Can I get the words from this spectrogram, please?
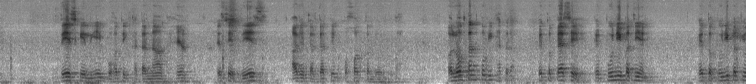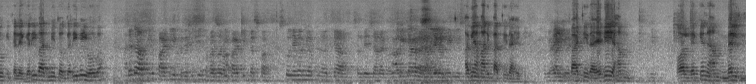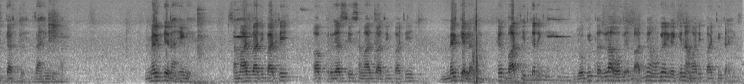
देश के लिए बहुत ही खतरनाक हैं। इससे देश आगे चल कर के बहुत कमज़ोर होगा। और लोकतंत्र को भी खतरा। फिर तो पैसे फिर पूंजीपति फिर तो पूंजीपतियों की चले। गरीब आदमी तो गरीब ही होगा। दादा आपकी पार्टी प्रगतिशील समाजवादी पार्टी उसको लेकर क्या क्या संदेश जा रहा है? अभी हमारी पार्टी रहेगी। पार्टी रहेगी। हम और लेकिन हम मिल करके रहेंगे मिल के रहेंगे। समाजवादी पार्टी और प्रगतिशील समाजवादी पार्टी मिल के लड़ेंगे। फिर बातचीत करेंगे। जो भी फैसला हो गए बाद में होंगे, लेकिन हमारी पार्टी रहेगी।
